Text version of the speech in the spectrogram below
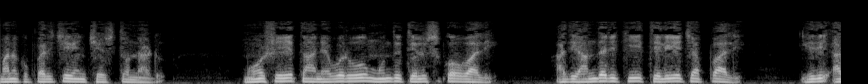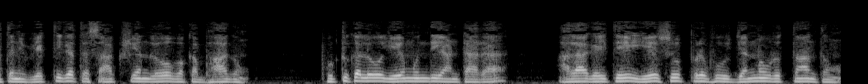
మనకు పరిచయం చేస్తున్నాడు. మోషే తానెవరూ ముందు తెలుసుకోవాలి. అది అందరికీ తెలియచెప్పాలి. ఇది అతని వ్యక్తిగత సాక్ష్యంలో ఒక భాగం. పుట్టుకలో ఏముంది అంటారా? అలాగైతే యేసు ప్రభు జన్మ వృత్తాంతం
